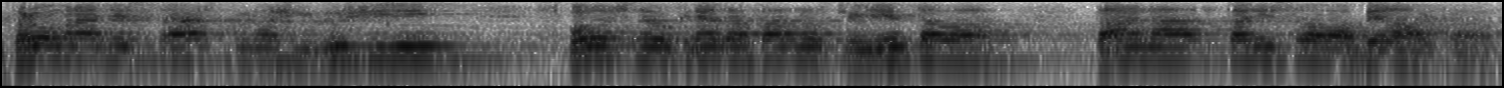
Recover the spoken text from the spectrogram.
v prvom rade strážcu našich duší, spoločného kniaza farnosti Lietava, pána Stanislava Beláka.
